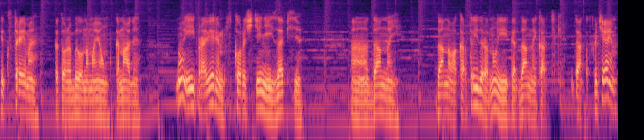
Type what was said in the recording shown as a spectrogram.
Extreme, которая была на моем канале. Ну и проверим скорость чтения и записи данной, данного картридера, ну и данной карточки. Так, подключаем.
